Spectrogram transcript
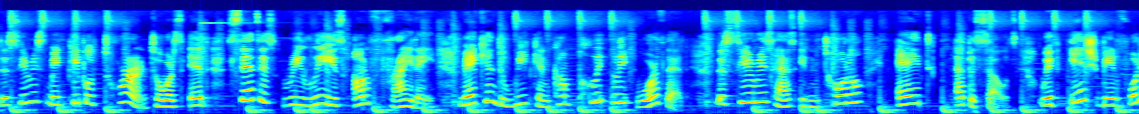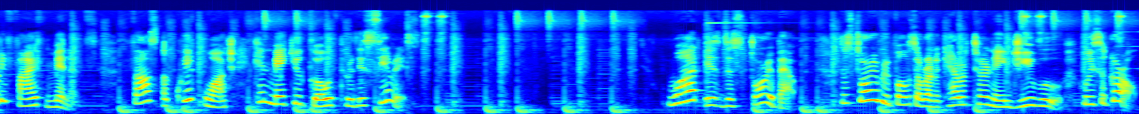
The series made people turn towards it since its release on Friday, making the weekend completely worth it. The series has in total 8 episodes, with each being 45 minutes. Thus, a quick watch can make you go through this series. What is the story about? The story revolves around a character named Ji Woo, who is a girl.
